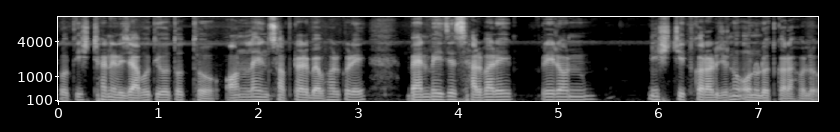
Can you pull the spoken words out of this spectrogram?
প্রতিষ্ঠানের যাবতীয় তথ্য, অনলাইন সফটওয়্যার ব্যবহার করে ব্যানবেজের সার্ভারে প্রেরণ নিশ্চিত করার জন্য অনুরোধ করা হলো।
